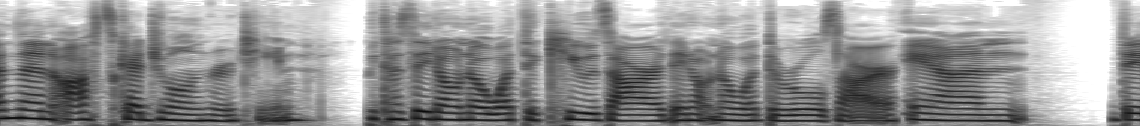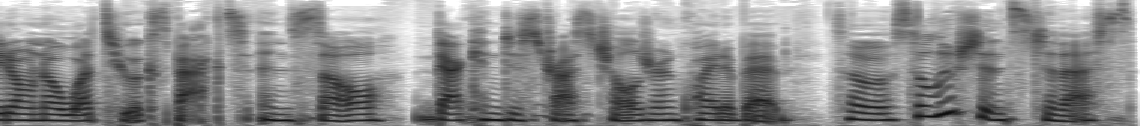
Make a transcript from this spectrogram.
and then off schedule and routine because they don't know what the cues are, they don't know what the rules are, and they don't know what to expect. And so that can distress children quite a bit. So, solutions to this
